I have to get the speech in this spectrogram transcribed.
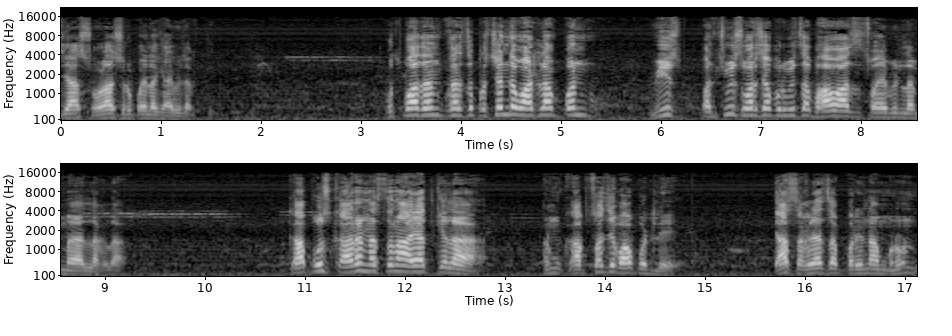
जी आज सोळाशे रुपयाला घ्यावी लागते. उत्पादन खर्च प्रचंड वाढला पण वीस पंचवीस वर्षापूर्वीचा भाव आज सोयाबीनला मिळायला लागला. कापूस कारण नसताना आयात केला आणि कापसाचे भाव पडले. त्या सगळ्याचा परिणाम म्हणून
